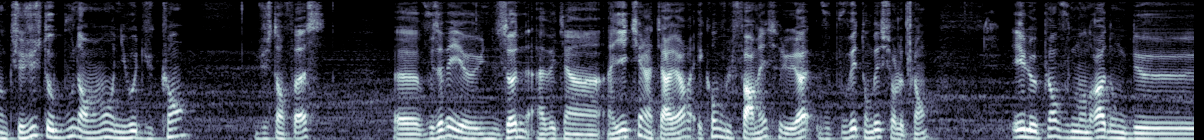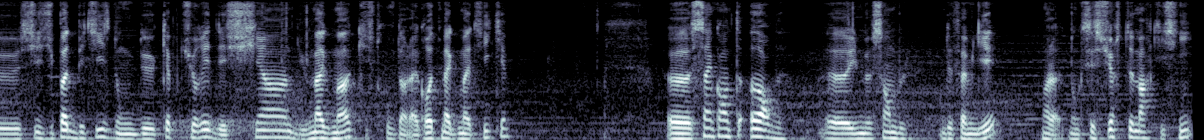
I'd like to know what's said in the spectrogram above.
Donc c'est juste au bout normalement au niveau du camp, juste en face. Euh, vous avez euh, une zone avec un, Yeti à l'intérieur et quand vous le farmez celui-là, vous pouvez tomber sur le plan. Et le plan vous demandera donc de, si je dis pas de bêtises, donc de capturer des chiens du magma qui se trouvent dans la grotte magmatique. 50 euh, orbes, il me semble, de familiers. Voilà, donc c'est sur cette marque ici.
